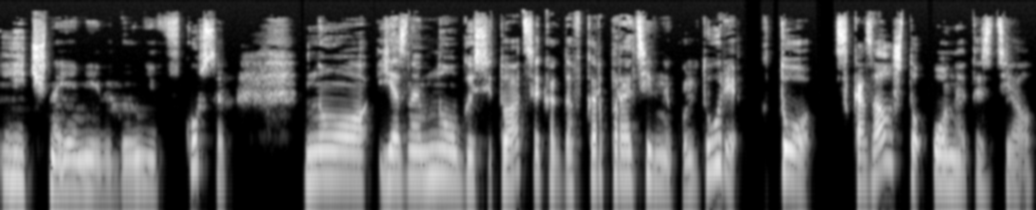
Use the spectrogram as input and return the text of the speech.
лично я имею в виду, не в курсах, но я знаю много ситуаций, когда в корпоративной культуре кто сказал, что он это сделал,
